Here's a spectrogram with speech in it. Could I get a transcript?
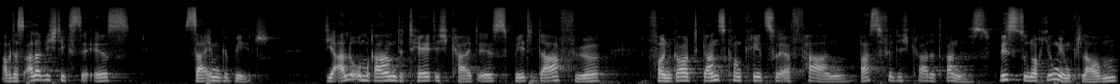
Aber das Allerwichtigste ist, sei im Gebet. Die alle umrahmende Tätigkeit ist, bete dafür, von Gott ganz konkret zu erfahren, was für dich gerade dran ist. Bist du noch jung im Glauben,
